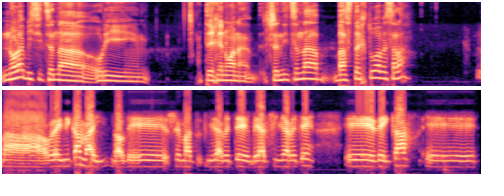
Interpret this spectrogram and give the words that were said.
nola bizitzen da hori terrenoan, senditzen da baztertua bezala? Ba, orain bai, daude zenbat hilabete, behatzi hilabete, e, deika, e,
